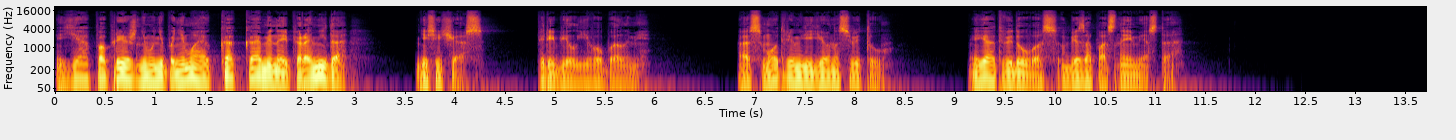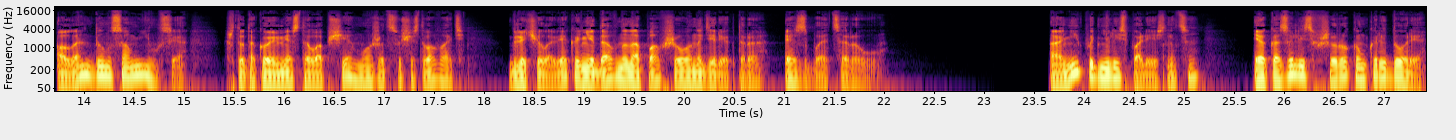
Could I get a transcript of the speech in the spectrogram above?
«Я по-прежнему не понимаю, как каменная пирамида...» «Не сейчас», — перебил его Беллами. «Осмотрим ее на свету. Я отведу вас в безопасное место». Лэнгдон сомнился, что такое место вообще может существовать для человека, недавно напавшего на директора СБ ЦРУ. Они поднялись по лестнице и оказались в широком коридоре,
